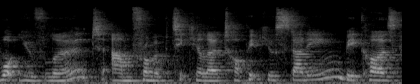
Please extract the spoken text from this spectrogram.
what you've learnt um, from a particular topic you're studying because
